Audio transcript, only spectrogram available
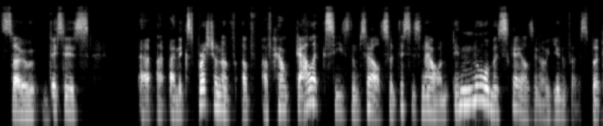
So this is an expression of, of, of how galaxies themselves. So this is now on enormous scales in our universe, but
